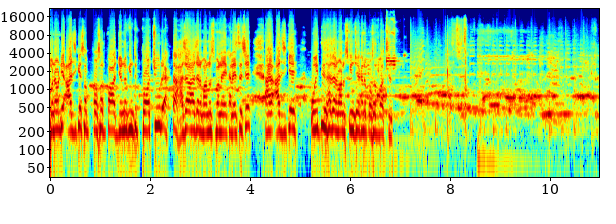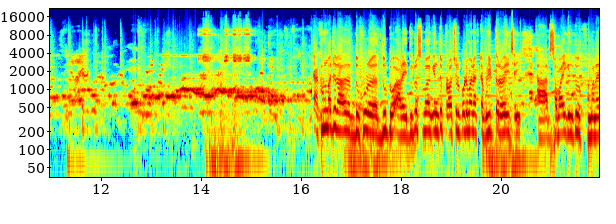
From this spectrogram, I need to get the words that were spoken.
মোটামুটি আজকে সব প্রসাদ পাওয়ার জন্য কিন্তু প্রচুর একটা হাজার হাজার মানুষ মানে এখানে এসেছে। আর আজকে পঁয়ত্রিশ হাজার মানুষ কিন্তু এখানে প্রসাদ পাচ্ছেন। এখন বাজে দুপুর দুটো আর এই দুটোর সময় কিন্তু প্রচুর পরিমাণে একটা ভিড় তো রয়েছেই আর সবাই কিন্তু মানে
